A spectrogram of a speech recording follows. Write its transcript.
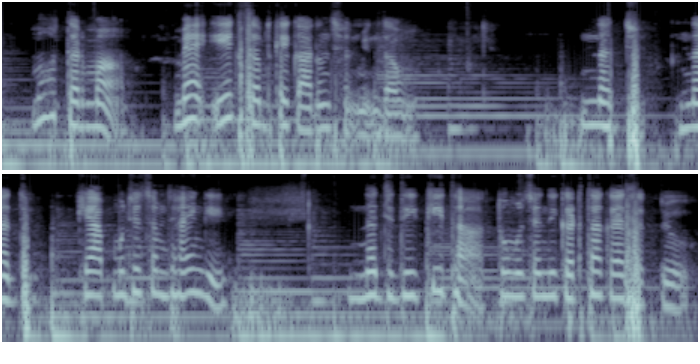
मोहतरमा, मैं एक शब्द के कारण शर्मिंदा हूँ। नज नज, क्या आप मुझे समझाएँगी? नज़दीकी था, तुम उसे निकटता कह सकते हो।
